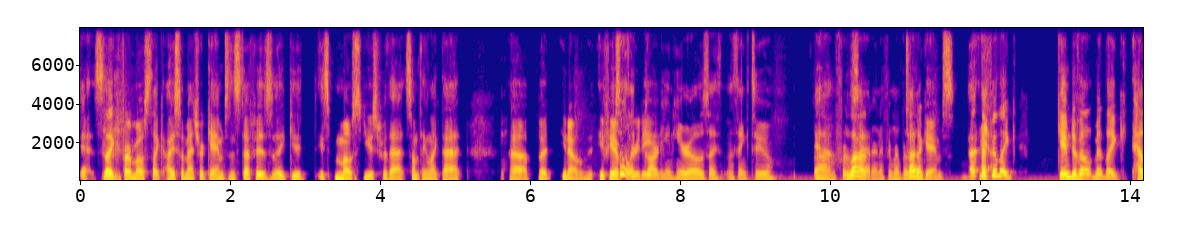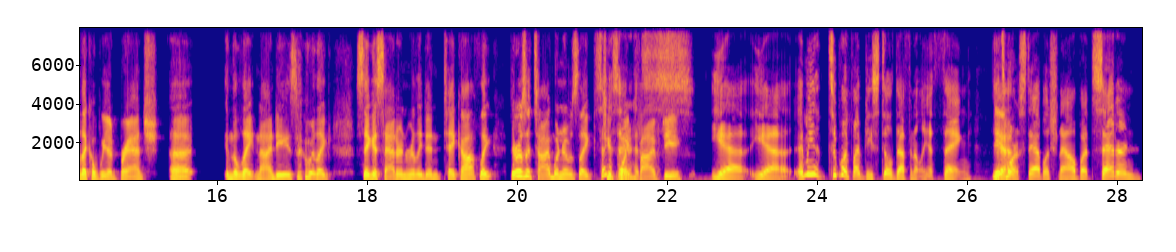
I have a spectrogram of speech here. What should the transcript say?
Yeah, it's like for most like isometric games and stuff is like it, it's most used for that, something like that. Uh, but you know, if you have so 3D, like Guardian Heroes, I, th- I think too. Yeah, um, for the lot of- Saturn, if you remember ton that. of games. I, I feel like game development like had like a weird branch uh in the late 90s where like Sega Saturn really didn't take off. Like there was a time when it was like Sega Saturn had 2.5D. s- Yeah, yeah. I mean, 2.5D is still definitely a thing. It's Yeah. more established now, but Saturn,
